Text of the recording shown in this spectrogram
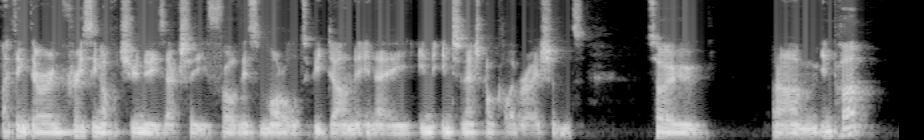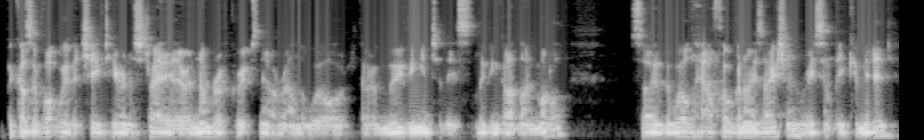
I think there are increasing opportunities actually for this model to be done in a in international collaborations. So, um, in part because of what we've achieved here in Australia, there are a number of groups now around the world that are moving into this living guideline model. So, the World Health Organization recently committed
